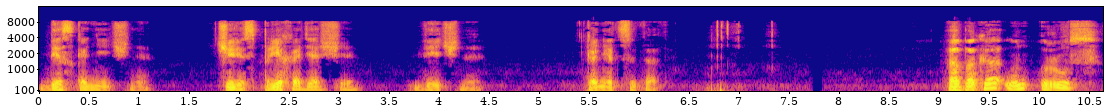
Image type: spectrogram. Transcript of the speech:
бесконечное, через преходящее, вечное. Конец цитаты. А пока он рос,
